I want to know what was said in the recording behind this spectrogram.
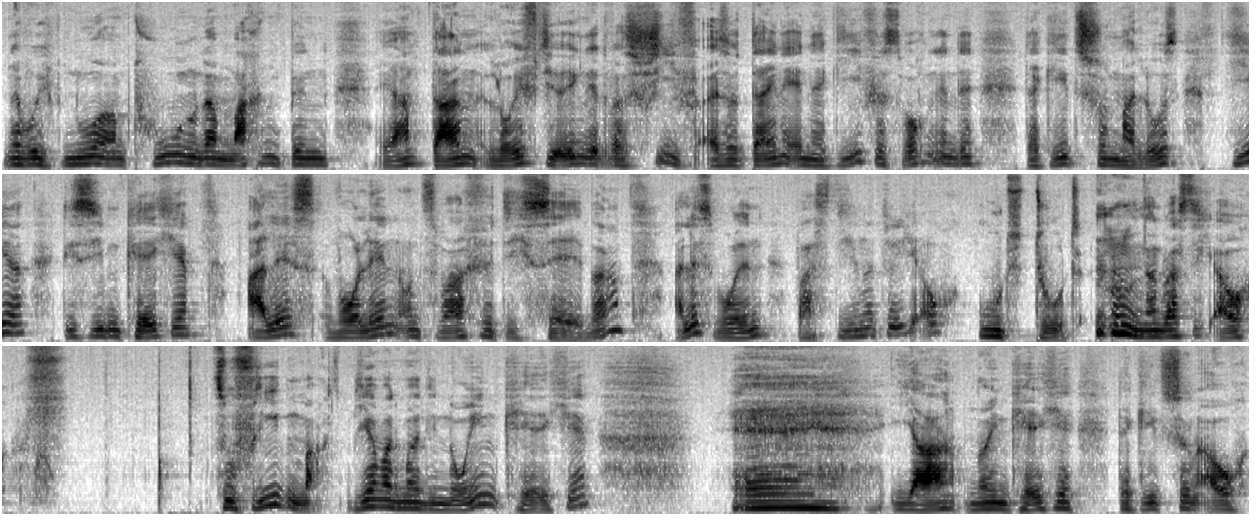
ne, wo ich nur am Tun und am Machen bin, ja, dann läuft hier irgendetwas schief. Also deine Energie fürs Wochenende, da geht es schon mal los. Hier die sieben Kelche, alles wollen und zwar für dich selber, alles wollen, was dir natürlich auch gut tut und was dich auch zufrieden macht. Hier haben wir mal die neuen Kelche. Äh, ja, neuen Kelche, da geht es schon auch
